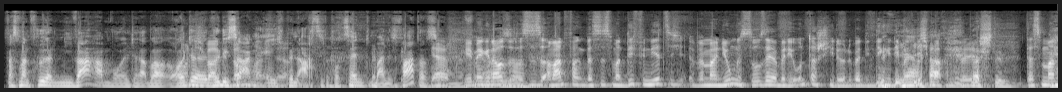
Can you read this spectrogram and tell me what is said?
was man früher nie wahrhaben wollte, aber heute würde ich sagen, hat, ey, ich ja. bin 80 Prozent meines Vaters. so Ja, ungefähr. geht mir genauso. Also- Das ist am Anfang, das ist, man definiert sich, wenn man jung ist, so sehr über die Unterschiede und über die Dinge, die man Ja, nicht machen will, das stimmt. dass man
